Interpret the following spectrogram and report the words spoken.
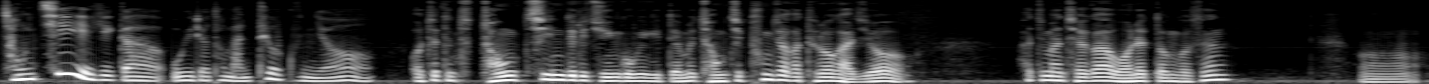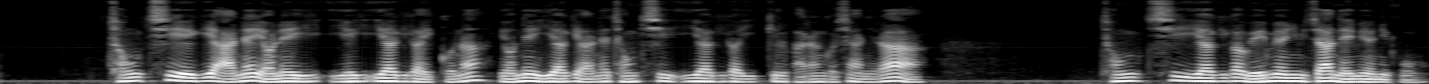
정치 얘기가 오히려 더 많더군요. 어쨌든 정치인들이 주인공이기 때문에 정치 풍자가 들어가죠. 하지만 제가 원했던 것은 어 정치 얘기 안에 연애 이, 이야기가 있거나 연애 이야기 안에 정치 이야기가 있길 바란 것이 아니라 정치 이야기가 외면이자 내면이고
